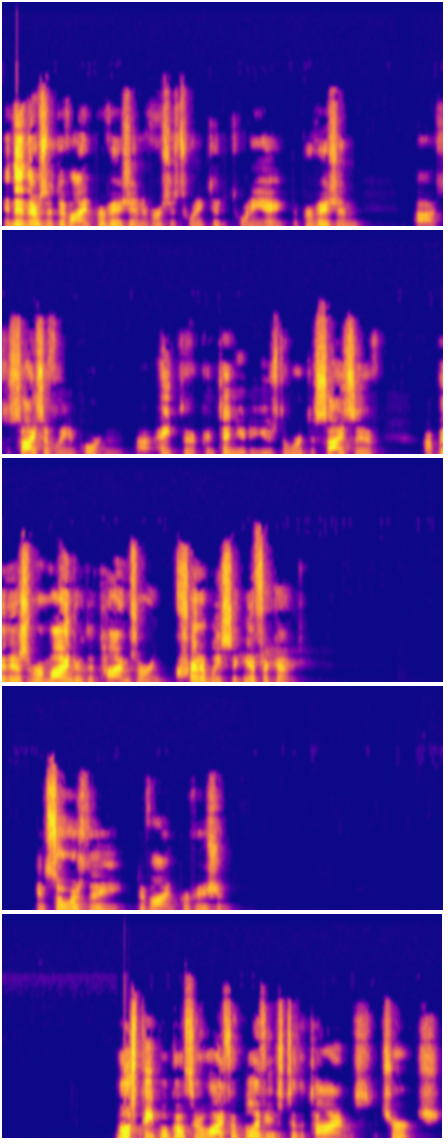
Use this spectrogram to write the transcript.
And then there's a divine provision in verses 22 to 28. The provision uh, is decisively important. I hate to continue to use the word decisive, uh, but is a reminder the times are incredibly significant. And so is the divine provision. Most people go through life oblivious to the times. The church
